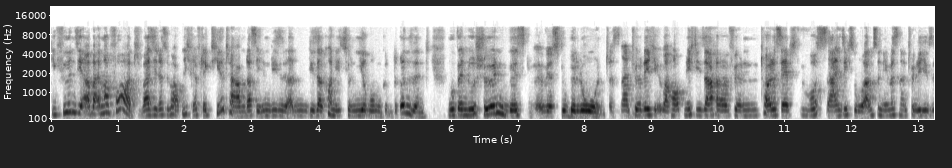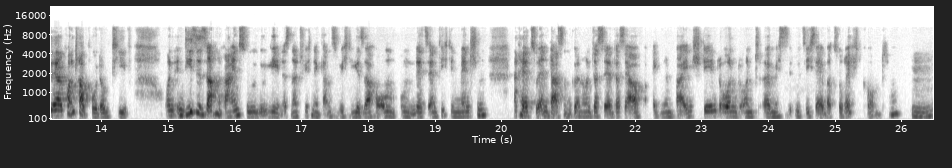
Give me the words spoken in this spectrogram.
die führen sie aber immer fort, weil sie das überhaupt nicht reflektiert haben, dass sie in, diesen, in dieser Konditionierung drin sind. Nur wenn du schön bist, wirst du belohnt. Das ist natürlich überhaupt nicht die Sache für ein tolles Selbstbewusstsein, sich so anzunehmen, ist natürlich sehr kontraproduktiv. Und in diese Sachen reinzugehen, ist natürlich eine ganz wichtige Sache, um, um letztendlich den Menschen nachher zu entlassen können und dass er, dass er auf eigenen Beinen steht und, und äh, mit sich selber zurechtkommt. Mhm.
